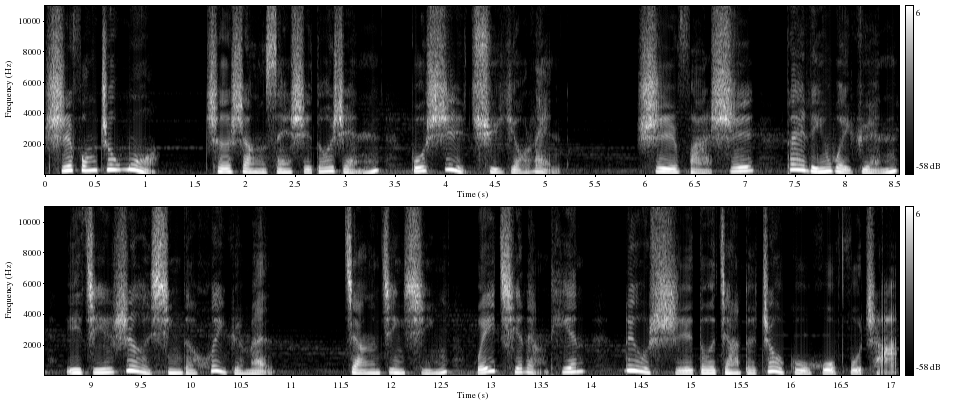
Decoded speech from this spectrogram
时逢周末，车上三十多人，不是去游览，是法师带领委员以及热心的会员们，将进行为期两天、六十多家的照顾户复查。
